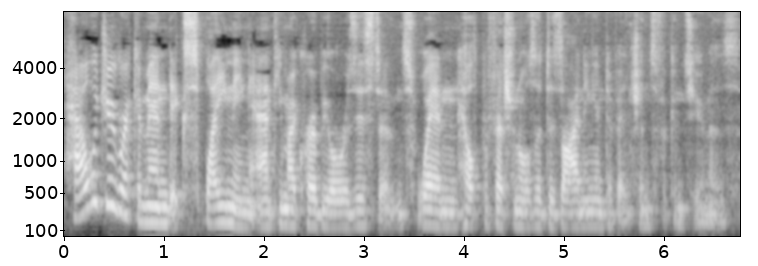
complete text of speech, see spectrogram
How would you recommend explaining antimicrobial resistance when health professionals are designing interventions for consumers?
